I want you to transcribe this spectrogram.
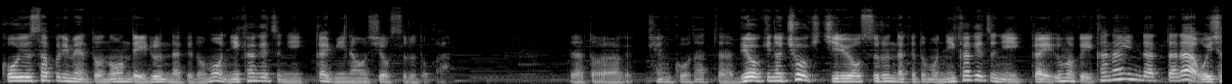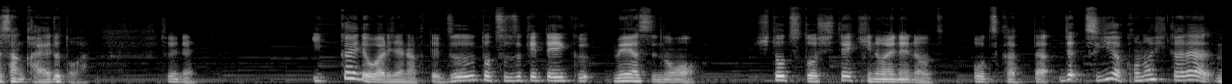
こういうサプリメントを飲んでいるんだけども、2ヶ月に1回見直しをするとか。あとは健康だったら、病気の長期治療をするんだけども、2ヶ月に1回うまくいかないんだったら、お医者さん変えるとか。そういうね、1回で終わりじゃなくて、ずっと続けていく目安の一つとして、気のエネルを使った。じゃあ次はこの日から流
